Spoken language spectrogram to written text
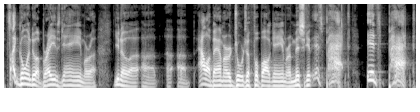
It's like going to a Braves game or a you know a, a, a, Alabama or Georgia football game or a Michigan. It's packed. It's packed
